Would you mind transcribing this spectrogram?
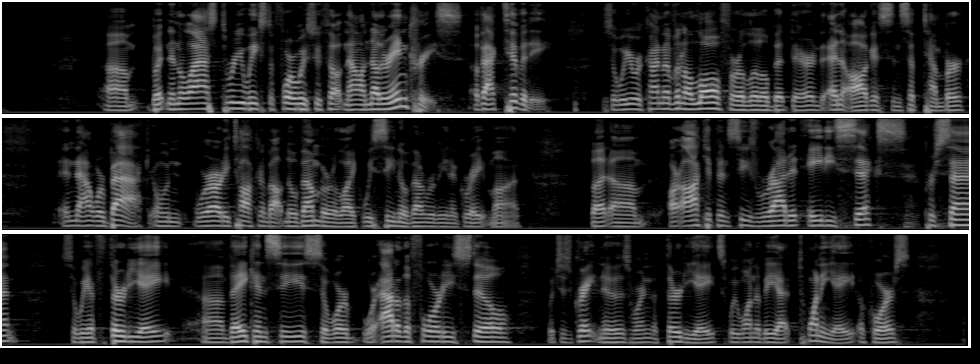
Um, but in the last three weeks to four weeks, we felt now another increase of activity. So we were kind of in a lull for a little bit there in, in August and September, and now we're back. And we're already talking about November, like we see November being a great month. But um, our occupancies were out at 86%, so we have 38 uh, vacancies, so we're, we're out of the 40s still, which is great news. We're in the 38s. We want to be at 28, of course,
